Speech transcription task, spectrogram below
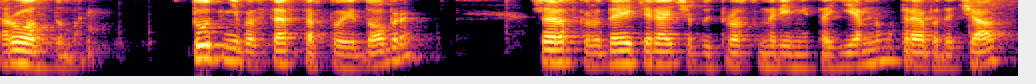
Роздуми. Тут ніби все стартує добре. Ще раз скажу, деякі речі будуть просто на рівні таємному, треба буде час.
